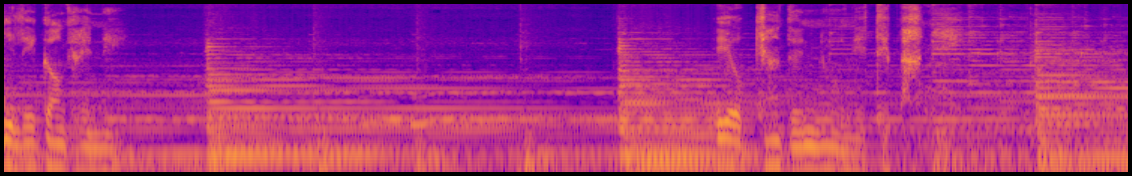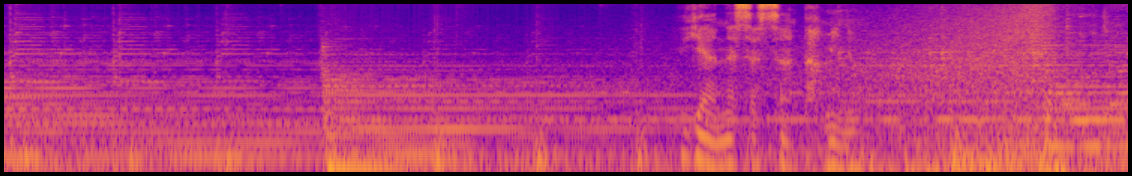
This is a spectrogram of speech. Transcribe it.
Ville est gangrénée. Et aucun de nous n'est épargné. Il y a un assassin parmi nous.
